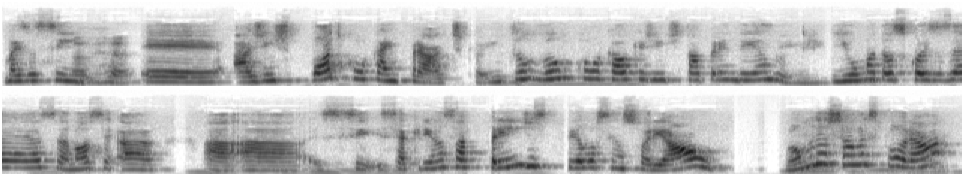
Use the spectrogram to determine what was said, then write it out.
Mas assim, uhum. é, a gente pode colocar em prática. Então vamos colocar o que a gente está aprendendo. Sim. E uma das coisas é essa, nossa, a, a, a se, se a criança aprende pelo sensorial, vamos deixar ela explorar.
